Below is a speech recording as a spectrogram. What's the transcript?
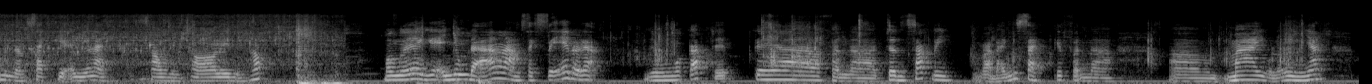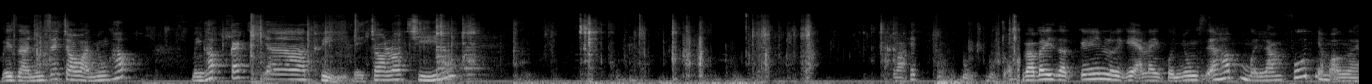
Mình làm sạch ghẹ như thế này xong mình cho lên mình hấp. Mọi người này ghẹ nhung đã làm sạch sẽ rồi ạ. Nhung có cắt hết cái à, phần à, chân sắc đi và đánh sạch cái phần uh, mai của nó đi nhá. Bây giờ nhung sẽ cho vào nhung hấp. Mình hấp cách uh, thủy để cho nó chín. Vâng. và bây giờ cái lời ghẹ này của nhung sẽ hấp 15 phút nha mọi người.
